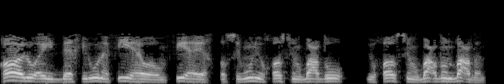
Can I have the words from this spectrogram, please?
قالوا أي الداخلون فيها وهم فيها يختصمون يخاصم بعض يخاصم بعض بعضا.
